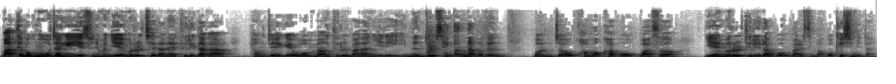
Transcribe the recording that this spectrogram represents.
마태복음 5장에 예수님은 예물을 재단에 드리다가 형제에게 원망 들을 만한 일이 있는 줄 생각나거든 먼저 화목하고 와서 예물을 드리라고 말씀하고 계십니다.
